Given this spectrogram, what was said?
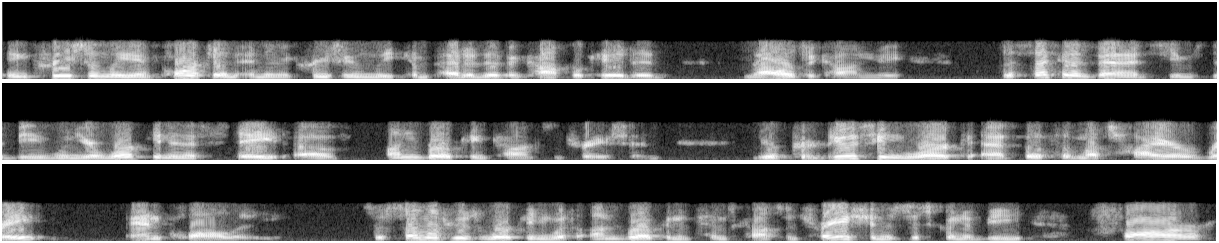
increasingly important in an increasingly competitive and complicated knowledge economy. The second advantage seems to be when you're working in a state of unbroken concentration, you're producing work at both a much higher rate and quality. So someone who's working with unbroken intense concentration is just going to be far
